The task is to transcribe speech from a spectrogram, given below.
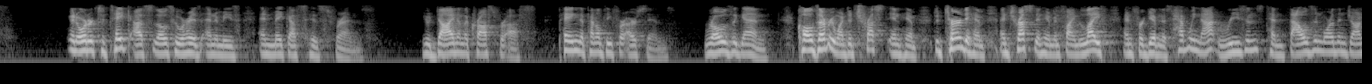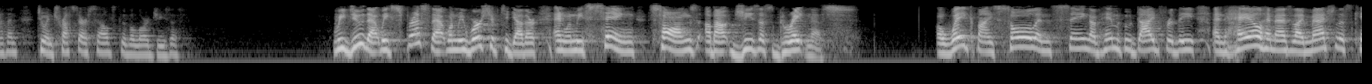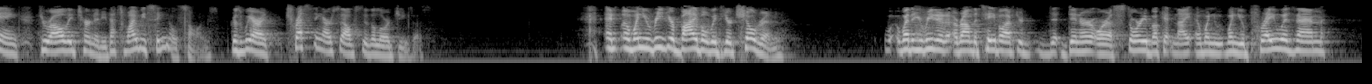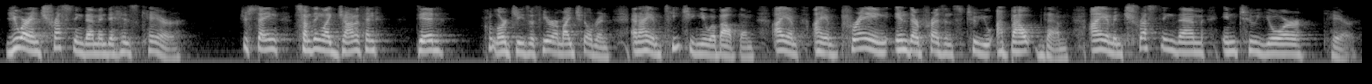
in order to take us, those who are his enemies, and make us his friends. Who died on the cross for us, paying the penalty for our sins, rose again, calls everyone to trust in him, to turn to him and trust in him and find life and forgiveness. Have we not reasons, 10,000 more than Jonathan, to entrust ourselves to the Lord Jesus? We do that, we express that when we worship together and when we sing songs about Jesus' greatness. Awake, my soul, and sing of him who died for thee, and hail him as thy matchless king through all eternity. That's why we sing those songs, because we are trusting ourselves to the Lord Jesus. And when you read your Bible with your children, whether you read it around the table after d- dinner or a storybook at night, and when when you pray with them, you are entrusting them into His care. Just saying something like Jonathan did Lord Jesus, here are my children, and I am teaching you about them. I am, I am praying in their presence to you about them. I am entrusting them into your care.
